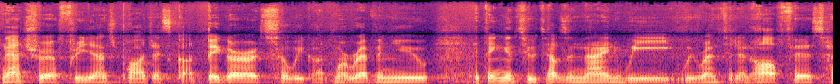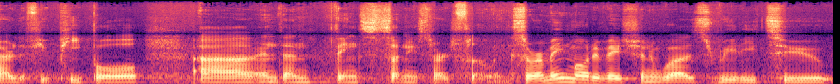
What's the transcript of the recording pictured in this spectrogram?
Naturally, our freelance projects got bigger, so we got more revenue. I think in 2009, we, we rented an office, hired a few people, uh, and then things suddenly started flowing. So our main motivation was really to,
